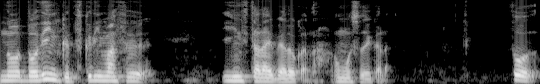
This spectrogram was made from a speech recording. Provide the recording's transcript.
のドリンク作ります。インスタライブやろうかな。面白いから。そう。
